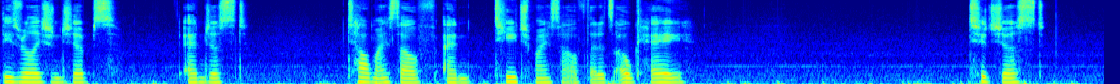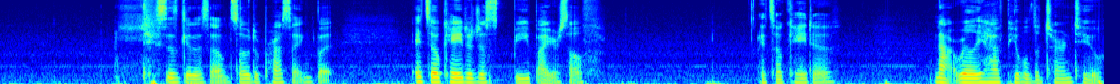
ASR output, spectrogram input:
these relationships and just tell myself and teach myself that it's okay to just this is going to sound so depressing, but it's okay to just be by yourself. It's okay to not really have people to turn to.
